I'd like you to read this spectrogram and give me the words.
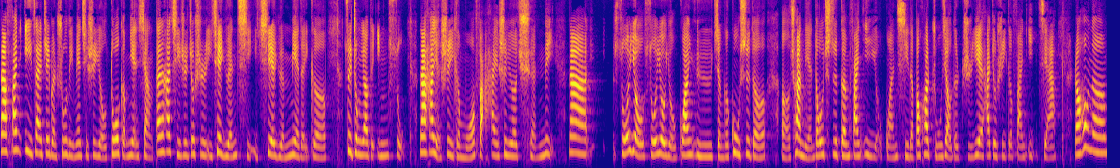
那翻译在这本书里面其实有多个面向，但是它其实就是一切缘起、一切缘灭的一个最重要的因素。那它也是一个魔法，它也是一个权力。那所有所有有关于整个故事的呃串联，都是跟翻译有关系的，包括主角的职业，他就是一个翻译家。然后呢，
